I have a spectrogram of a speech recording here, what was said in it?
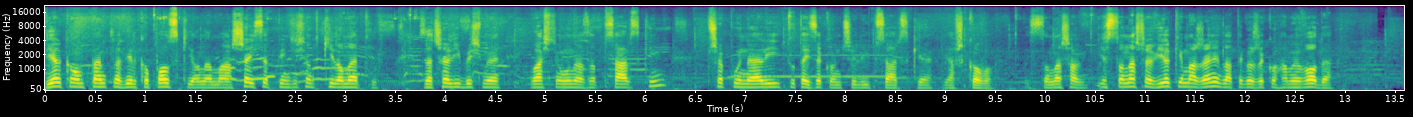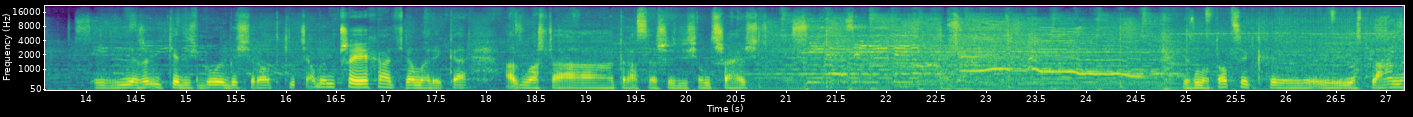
wielką pętlę Wielkopolski. Ona ma 650 km. Zaczęlibyśmy właśnie u nas na Psarskim, przepłynęli, tutaj zakończyli Psarskie Jaszkowo. Jest to, nasza, jest to nasze wielkie marzenie, dlatego że kochamy wodę. Jeżeli kiedyś byłyby środki, chciałbym przejechać Amerykę, a zwłaszcza trasę 66. Jest motocykl, yy, jest plan,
